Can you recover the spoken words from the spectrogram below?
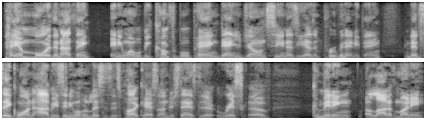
pay him more than I think anyone would be comfortable paying Daniel Jones, seeing as he hasn't proven anything. And then Saquon, obviously, anyone who listens to this podcast understands the risk of committing a lot of money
